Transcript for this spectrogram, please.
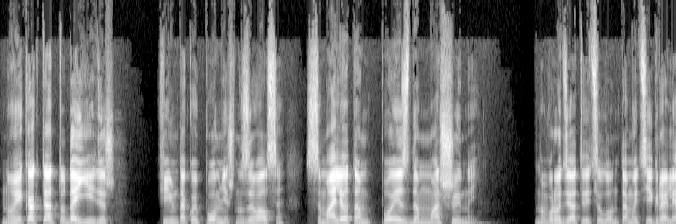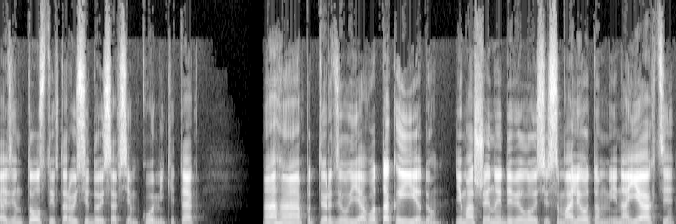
«Ну и как ты оттуда едешь?» Фильм такой, помнишь, назывался «Самолетом, поездом, машиной». «Ну, вроде», — ответил он, — «там эти играли один толстый, второй седой совсем, комики, так?» «Ага», — подтвердил я, — «вот так и еду. И машиной довелось, и самолетом, и на яхте,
